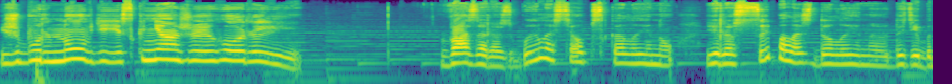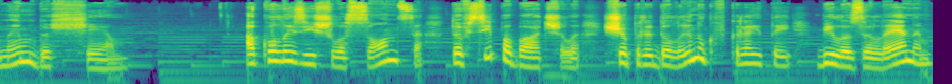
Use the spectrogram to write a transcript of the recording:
і жбурнув її з княжої гори. Ваза розбилася об скалину і розсипалась долиною дрібним дощем. А коли зійшло сонце, то всі побачили, що придолинок вкритий біло-зеленим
